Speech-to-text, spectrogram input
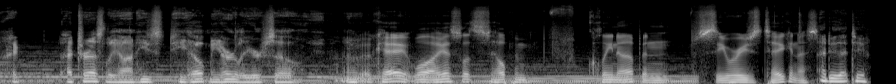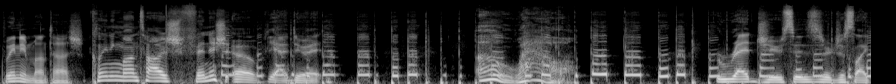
I I trust Leon. He's he helped me earlier, so Okay, well, I guess let's help him clean up and see where he's taking us. I do that too. Cleaning montage. Cleaning montage finish. Oh, yeah, do it. Oh, wow. red juices are just like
